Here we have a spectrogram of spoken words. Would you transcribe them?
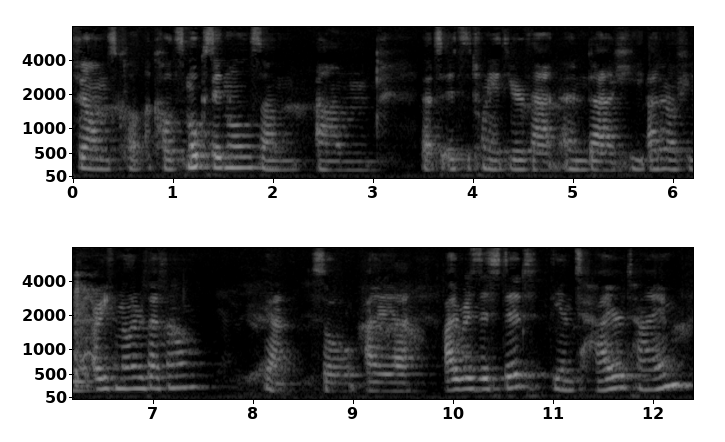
films called, called Smoke Signals. Um, um, that's it's the 20th year of that, and uh, he I don't know if you are you familiar with that film? Yeah. So I uh, I resisted the entire time.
